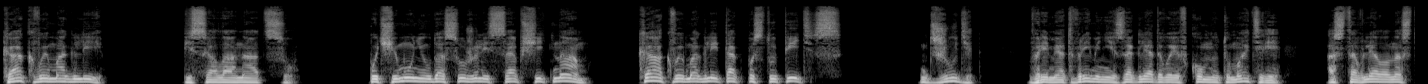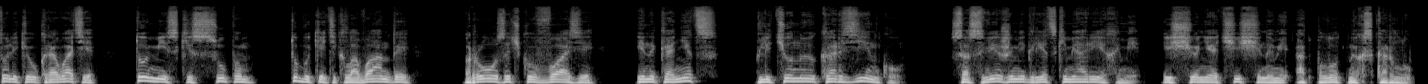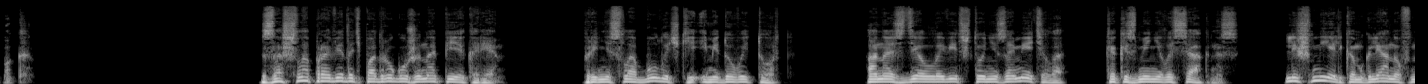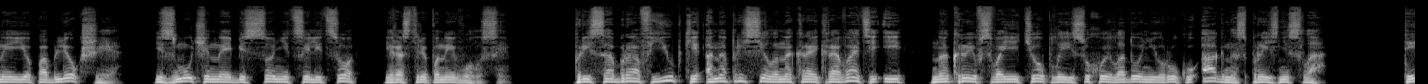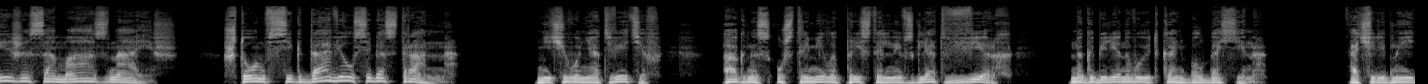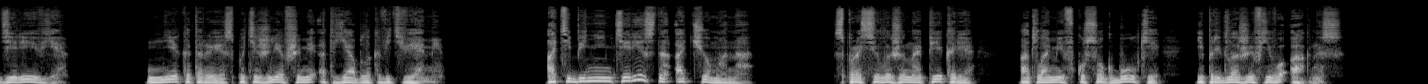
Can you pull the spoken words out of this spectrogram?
«Как вы могли?» — писала она отцу. «Почему не удосужились сообщить нам? Как вы могли так поступить с...» Джудит, время от времени заглядывая в комнату матери, оставляла на столике у кровати то миски с супом, то букетик лаванды, розочку в вазе и, наконец, плетеную корзинку со свежими грецкими орехами, еще не очищенными от плотных скорлупок. Зашла проведать подругу жена пекаря. Принесла булочки и медовый торт. Она сделала вид, что не заметила, как изменилась Агнес, лишь мельком глянув на ее поблекшее, измученное бессонницей лицо и растрепанные волосы. Присобрав юбки, она присела на край кровати и, накрыв своей теплой и сухой ладонью руку Агнес, произнесла. «Ты же сама знаешь, что он всегда вел себя странно. Ничего не ответив, Агнес устремила пристальный взгляд вверх на гобеленовую ткань балдахина. Очередные деревья, некоторые с потяжелевшими от яблок ветвями. «А тебе не интересно, о чем она?» — спросила жена пекаря, отломив кусок булки и предложив его Агнес.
